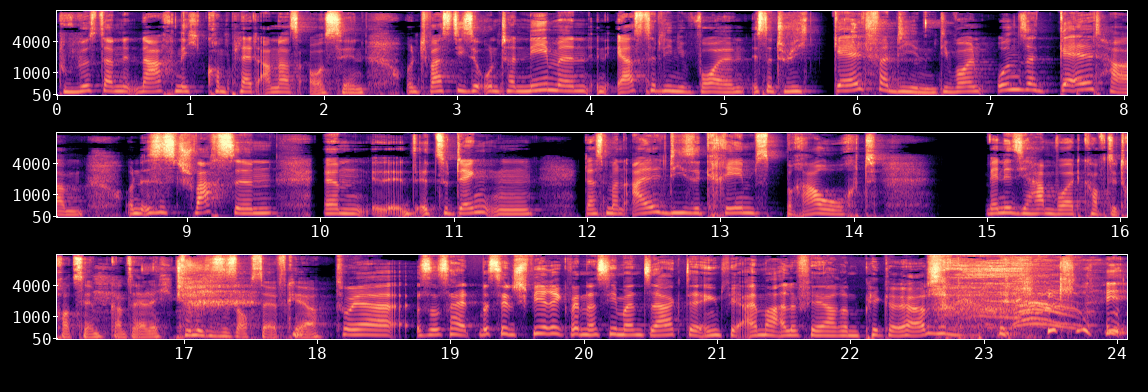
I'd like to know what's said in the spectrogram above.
du wirst dann nach nicht komplett anders aussehen. Und was diese Unternehmen in erster Linie wollen, ist natürlich Geld verdienen. Die wollen unser Geld haben. Und es ist Schwachsinn ähm, äh, zu denken, dass man all diese Cremes braucht. Wenn ihr sie haben wollt, kauft sie trotzdem, ganz ehrlich. Für mich ist es auch Self-Care. Toja, es ist halt ein bisschen schwierig, wenn das jemand sagt, der irgendwie einmal alle vier Jahre einen Pickel hat. ich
